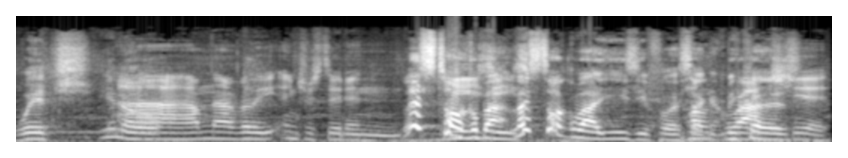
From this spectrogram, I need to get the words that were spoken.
Which, you know, Ah, I'm not really interested in. let's talk about let's talk about Yeezy for a punk second rock because shit.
